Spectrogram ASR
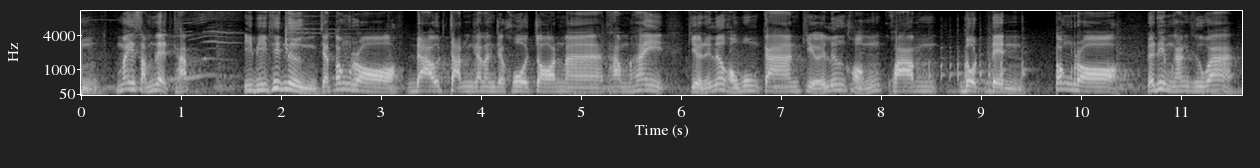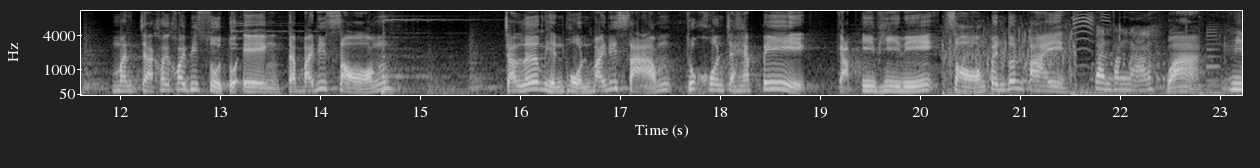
1 ไม่สำเร็จครับ EP ที่ 1 จะต้องรอดาวจันทร์กำลังจะโคจรมาทำให้เกี่ยวในเรื่องของวงการ เกี่ยวในเรื่องของความโดดเด่น ต้องรอ และที่สำคัญคือว่ามันจะค่อยๆ พิสูจน์ตัวเอง แต่ใบที่ 2 จะเริ่มเห็นผลใบที่ 3 ทุกคนจะแฮปปี้กับ EP นี้ 2 เป็นต้นไปแฟนฟังนะว่ามี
